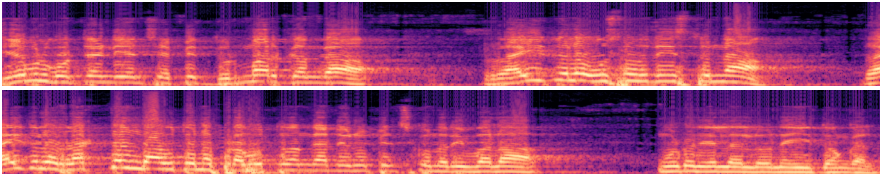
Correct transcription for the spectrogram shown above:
జేబులు కొట్టండి అని చెప్పి దుర్మార్గంగా రైతుల ఉసురు తీస్తున్న రైతుల రక్తం తాగుతున్న ప్రభుత్వంగా నిరూపించుకున్నారు ఇవాళ మూడు నెలల్లోనే ఈ దొంగలు.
